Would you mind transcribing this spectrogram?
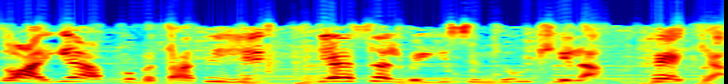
तो आइए आपको बताते हैं कि असल में ये सिंदूर खेला है क्या।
